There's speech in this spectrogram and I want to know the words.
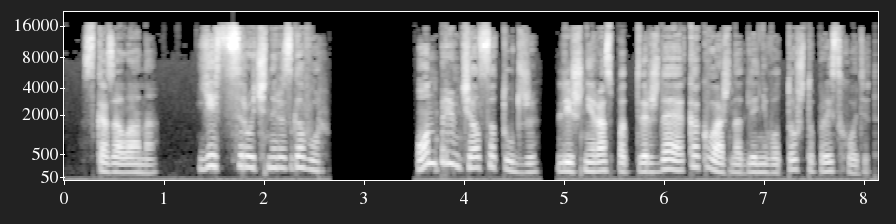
— сказала она. «Есть срочный разговор». Он примчался тут же, лишний раз подтверждая, как важно для него то, что происходит.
